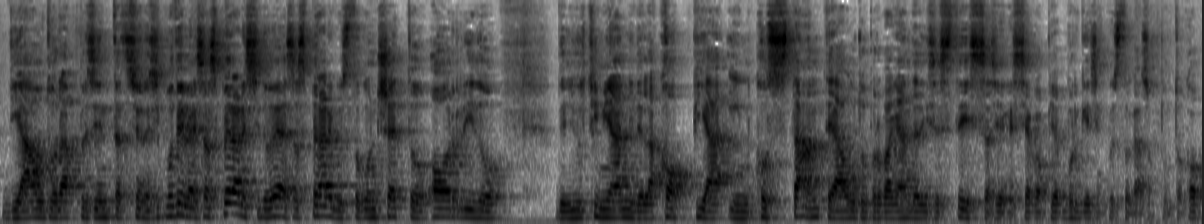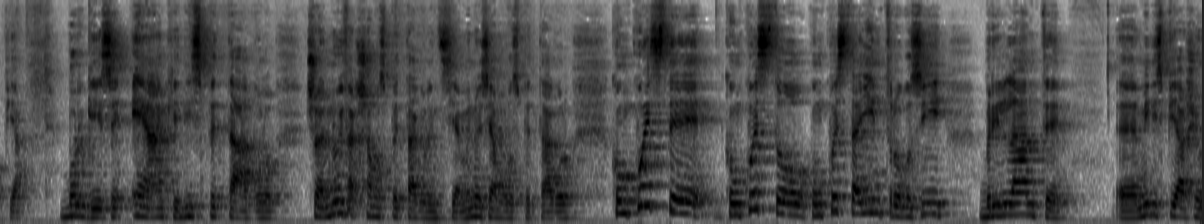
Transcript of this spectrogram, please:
di autorappresentazione. Si poteva esasperare, si doveva esasperare questo concetto orrido degli ultimi anni della coppia in costante autopropaganda di se stessa, sia che sia coppia borghese, in questo caso appunto coppia borghese e anche di spettacolo, cioè noi facciamo spettacolo insieme, noi siamo lo spettacolo. Con, queste, con, questo, con questa intro così brillante eh, mi dispiace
